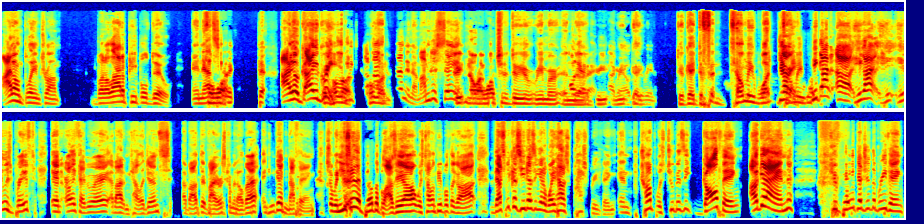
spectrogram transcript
I don't blame Trump, but a lot of people do, and that's gonna. I don't. I agree. hold I'm on, not hold on. defending him. I'm just saying. no, I want you to do your reamer and Okay, uh, okay, do- okay, re- okay, okay, defend, tell me what. tell me what. he got uh he got he, he was briefed in early February about intelligence about the virus coming over, and he did nothing. So when you say that Bill De Blasio was telling people to go out, that's because he doesn't get a White House press briefing, and Trump was too busy golfing again to pay attention to the briefing,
